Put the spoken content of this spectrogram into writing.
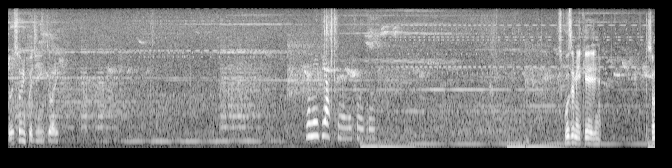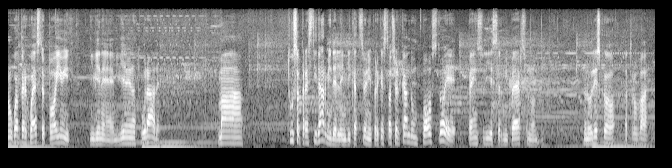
Dove sono i tuoi genitori? Non mi piacciono le foto. Scusami che sono qua per questo e poi mi, mi, viene, mi viene naturale. Ma tu sapresti darmi delle indicazioni perché sto cercando un posto e penso di essermi perso, non, non lo riesco a trovare.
